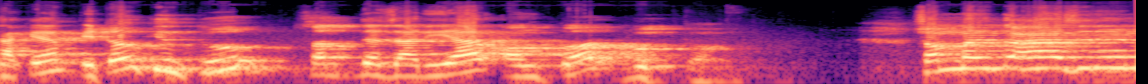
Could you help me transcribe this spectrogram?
থাকেন, এটাও কিন্তু সদ্যা জারিয়ার অন্তর্ভুক্ত। সম্মানিত হাজিরিন,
